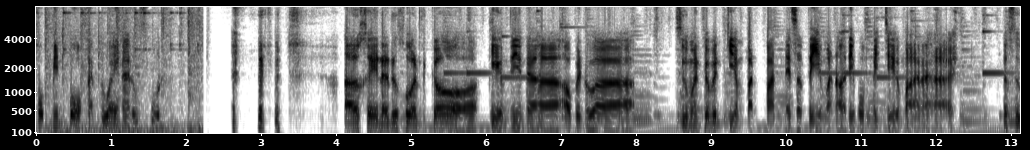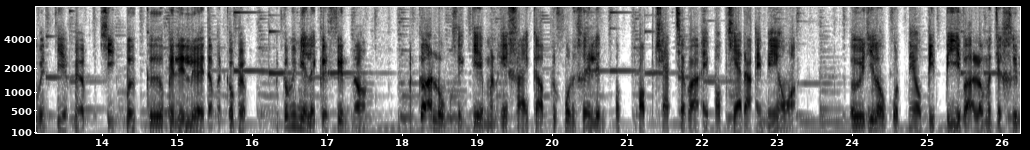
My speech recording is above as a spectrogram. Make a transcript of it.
คอมเมนต์บอกกันด้วยนะทุกคนโอเคนะทุกคนก็เกมนี้นะฮะเอาเป็นว่า คือมันก็เป็นเกมปั่นๆในสตรีมอะเนาะที่ผมไปเจอมานะฮะก็คือเป็นเกมแบบคิกเบอร์เกอร์ไปเรื่อยๆ แต่มันก็แบบมันก็ไม่มีอะไรเกิดขึ้นเนาะมันก็อารมณ์เกมมันคล้ายๆ กับทุกคนเคยเล่นป๊อปป๊อปแคทใช่ปะไอป๊อปแคทอะไอแมวอะเออที่เรากดแมวปี๊บปี๊บอะแล้วมันจะขึ้น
